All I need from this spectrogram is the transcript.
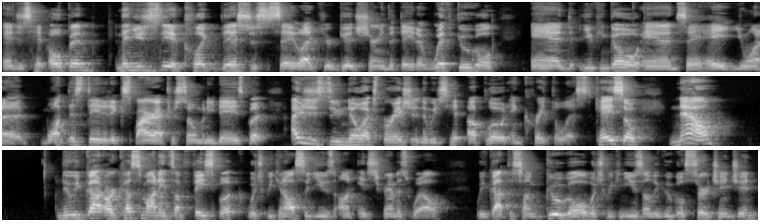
and just hit open. And then you just need to click this just to say like you're good sharing the data with Google. And you can go and say hey you want to want this data to expire after so many days but I just do no expiration. And then we just hit upload and create the list Okay, so now then we've got our custom audience on Facebook which we can also use on Instagram as well. We've got this on Google which we can use on the Google search engine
